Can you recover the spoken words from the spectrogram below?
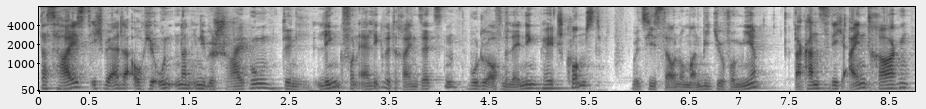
Das heißt, ich werde auch hier unten dann in die Beschreibung den Link von Air Liquid reinsetzen, wo du auf eine Landingpage kommst. Du siehst da auch nochmal ein Video von mir. Da kannst du dich eintragen.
